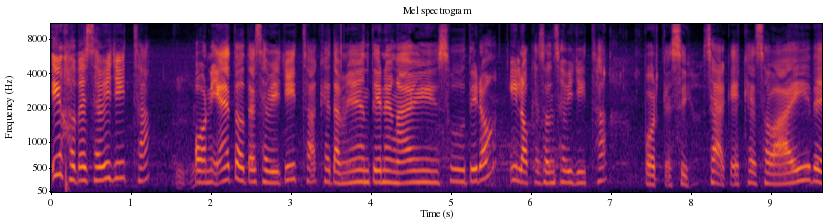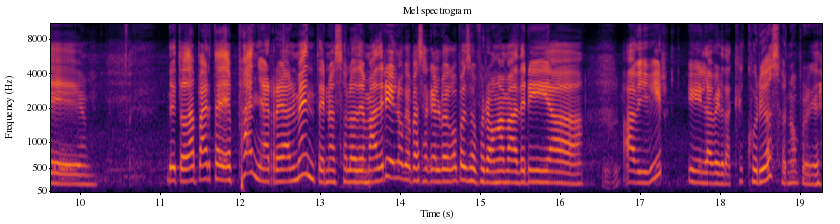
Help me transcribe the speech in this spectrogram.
hijos de sevillistas o nietos de sevillistas, que también tienen ahí su tirón, y los que son sevillistas porque sí. O sea, que es que eso hay de, de toda parte de España realmente, no solo de Madrid, lo que pasa que luego pues se fueron a Madrid a, a vivir y la verdad es que es curioso, ¿no? Porque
